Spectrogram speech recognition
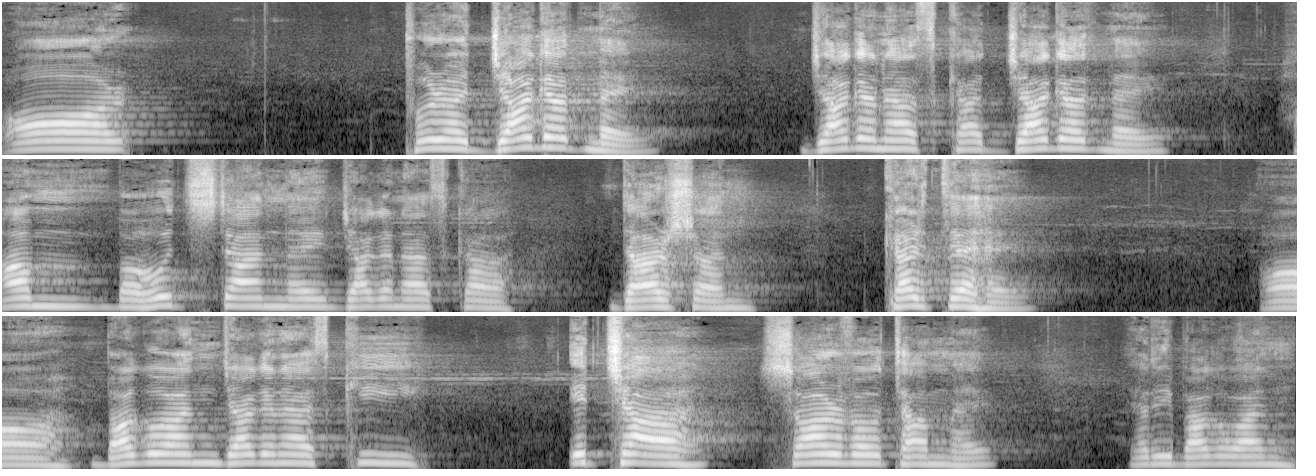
और पूरा जगत में, जगन्नाथ का जगत में हम बहुत स्थान में जगन्नाथ का दर्शन करते हैं। और भगवान जगन्नाथ की इच्छा सर्वोत्तम है। यदि भगवान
